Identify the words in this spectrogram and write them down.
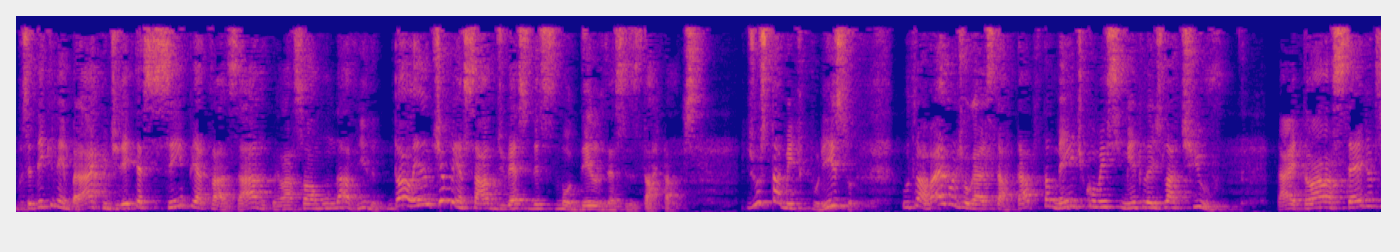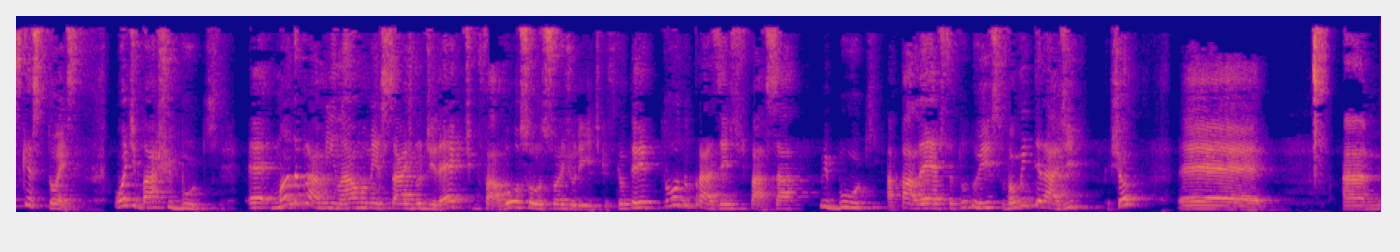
Você tem que lembrar que o direito é sempre atrasado com relação ao mundo da vida. Então a lei não tinha pensado diversos desses modelos dessas startups. Justamente por isso, o trabalho do advogado de startups também é de convencimento legislativo. Tá? Então série de outras questões. Onde baixa o e-book? É, manda para mim lá uma mensagem no direct, por favor, Soluções Jurídicas, que eu terei todo o prazer de te passar o e-book, a palestra, tudo isso. Vamos interagir, fechou? É, a,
